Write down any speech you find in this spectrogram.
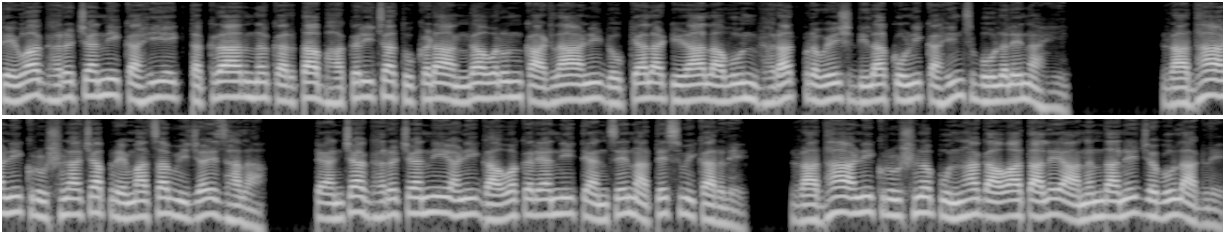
तेव्हा घरच्यांनी काही एक तक्रार न करता भाकरीचा तुकडा अंगावरून काढला आणि डोक्याला टिळा लावून घरात प्रवेश दिला कोणी काहीच बोलले नाही. राधा आणि कृष्णाच्या प्रेमाचा विजय झाला. त्यांच्या घरच्यांनी आणि गावकऱ्यांनी त्यांचे नाते स्वीकारले. राधा आणि कृष्ण पुन्हा गावात आले आनंदाने जगू लागले.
